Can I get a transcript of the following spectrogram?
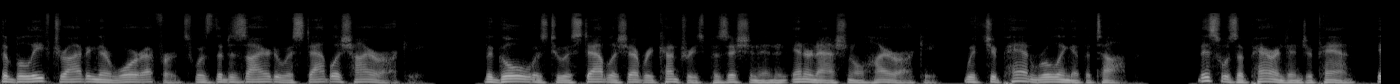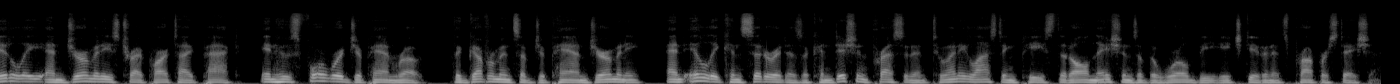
The belief driving their war efforts was the desire to establish hierarchy. The goal was to establish every country's position in an international hierarchy, with Japan ruling at the top. This was apparent in Japan, Italy, and Germany's tripartite pact, in whose foreword Japan wrote, the governments of Japan, Germany, and Italy consider it as a condition precedent to any lasting peace that all nations of the world be each given its proper station.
